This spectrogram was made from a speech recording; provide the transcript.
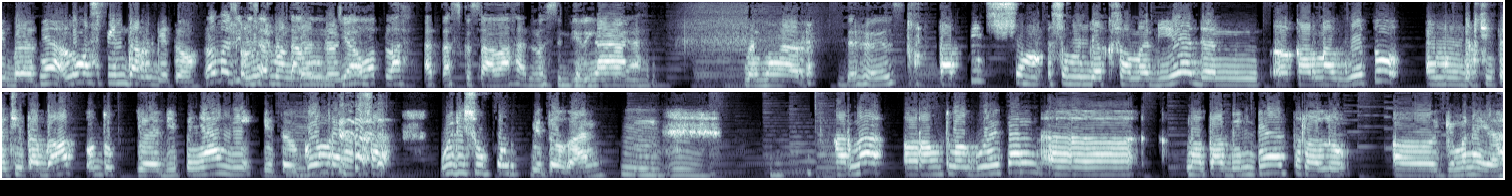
ibaratnya lu masih pintar gitu Lo masih Lu bisa bertanggung jawab lah atas kesalahan lo sendiri gitu ya. Benar. Benar. Terus? Tapi sem- semenjak sama dia dan eh, karena gue tuh emang bercita-cita banget untuk jadi penyanyi gitu. Hmm. Gue merasa gue disupport gitu kan. Hmm, hmm. Karena orang tua gue kan eh, notabene terlalu eh, gimana ya?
